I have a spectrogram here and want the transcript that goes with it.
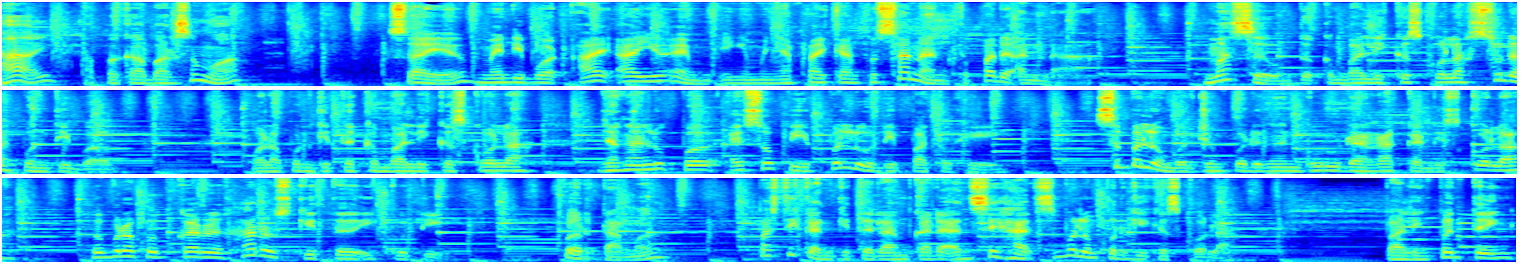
Hai, apa khabar semua? Saya, Medibot IIUM ingin menyampaikan pesanan kepada anda. Masa untuk kembali ke sekolah sudah pun tiba. Walaupun kita kembali ke sekolah, jangan lupa SOP perlu dipatuhi. Sebelum berjumpa dengan guru dan rakan di sekolah, beberapa perkara harus kita ikuti. Pertama, pastikan kita dalam keadaan sihat sebelum pergi ke sekolah. Paling penting,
